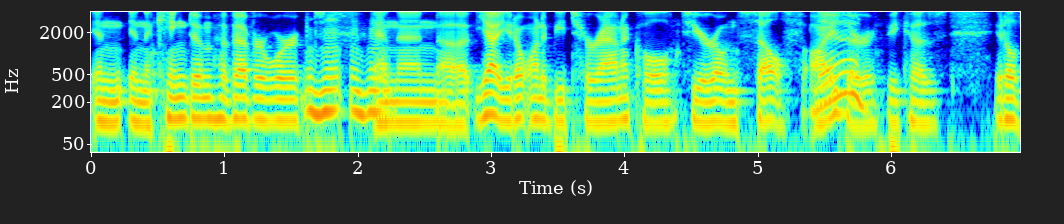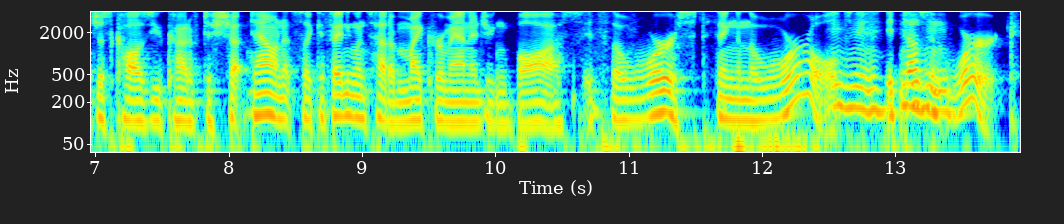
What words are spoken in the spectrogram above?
in in the kingdom have ever worked. Mm-hmm, And then uh, yeah, you don't want to be tyrannical to your own self either because it'll just cause you kind of to shut down. It's like if anyone's had a micromanaging boss, it's the worst thing in the world. Mm-hmm, It doesn't work,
